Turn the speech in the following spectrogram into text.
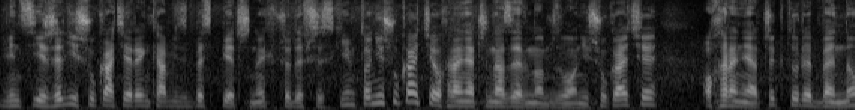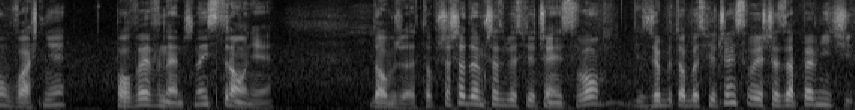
więc jeżeli szukacie rękawic bezpiecznych przede wszystkim, to nie szukajcie ochraniaczy na zewnątrz dłoni, szukajcie ochraniaczy, które będą właśnie po wewnętrznej stronie. Dobrze, to przeszedłem przez bezpieczeństwo. Żeby to bezpieczeństwo jeszcze zapewnić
